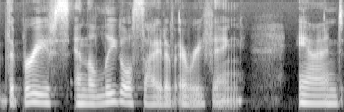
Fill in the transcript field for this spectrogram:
the briefs and the legal side of everything and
